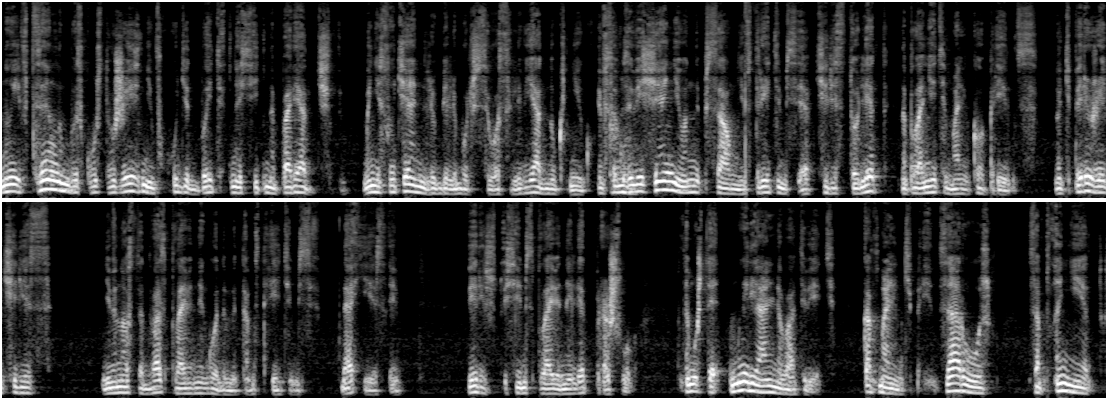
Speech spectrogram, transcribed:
Ну и в целом в искусство жизни входит быть относительно порядочным. Мы не случайно любили больше всего с Оливье одну книгу. И в своем завещании он написал мне «Встретимся через сто лет на планете Маленького Принца». Но теперь уже через 92 с половиной года мы там встретимся. Да, если верить, что семь с половиной лет прошло. Потому что мы реально в ответе, как маленький принц, за розу, за планету,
